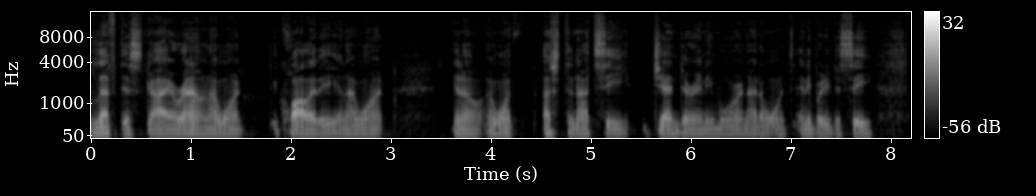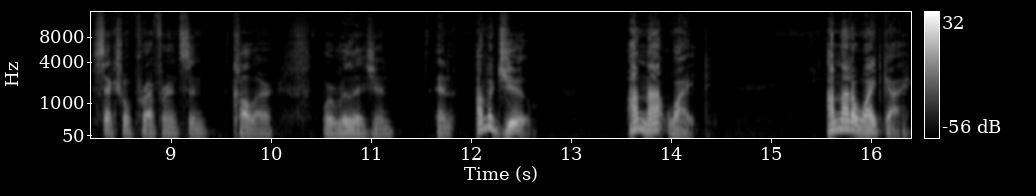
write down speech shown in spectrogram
leftist guy around. I want equality, and I want, you know, I want us to not see gender anymore, and I don't want anybody to see sexual preference and color or religion. And I'm a Jew. I'm not white. I'm not a white guy.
